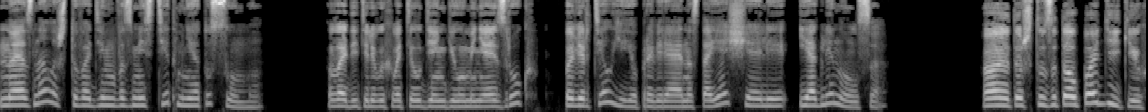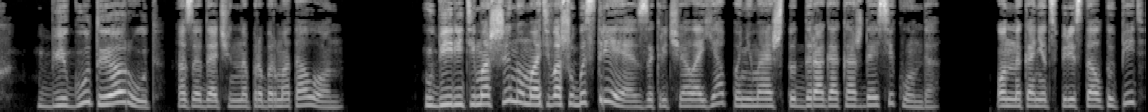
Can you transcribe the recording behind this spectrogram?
Но я знала, что Вадим возместит мне эту сумму. Водитель выхватил деньги у меня из рук, повертел ее, проверяя, настоящая ли, и оглянулся. «А это что за толпа диких? Бегут и орут», — озадаченно пробормотал он. «Уберите машину, мать вашу, быстрее!» — закричала я, понимая, что дорога каждая секунда. Он, наконец, перестал тупить,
